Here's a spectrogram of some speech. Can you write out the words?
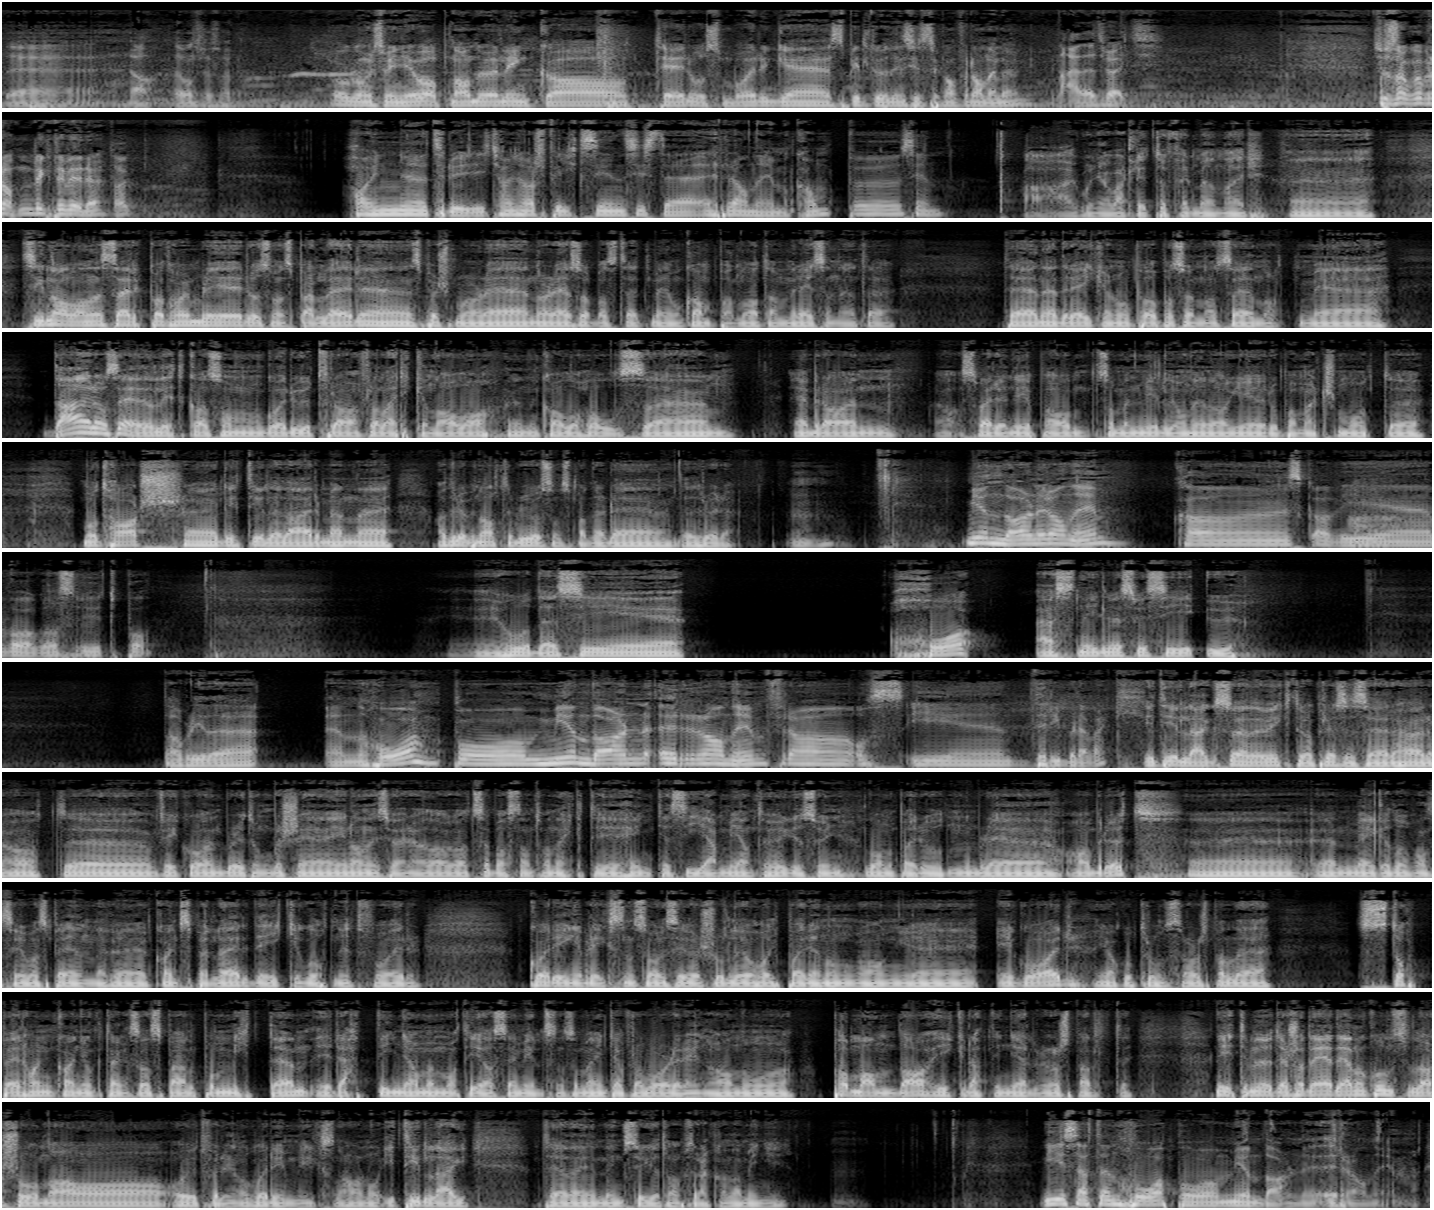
det, ja, det er vanskelig å svare på. Overgangsvinduet åpna, du er linka til Rosenborg. Eh, Spilte du din siste kamp for Ranheim? i dag? Nei, det tror jeg ikke. Tusen takk for praten. Lykke til videre. Takk. Han eh, tror ikke han har spilt sin siste Ranheim-kamp uh, sin. Ja, jeg kunne ha vært litt tøffere med den der. Eh, signalene er sterke på at han blir Rosenborg-spiller. Eh, spørsmålet når det er såpass tett mellom kampene og at de reiser ned til, til Nedre Eiker nå på, på søndag, så er det nok med der. Og så er det litt hva som går ut fra, fra Lerkendal òg. En Carlo Holse er bra. En ja, Sverre Nypa som en million i dag i europamatch mot, uh, mot Harts. litt tidlig der. Men at Ruben alltid blir Rosenspiller, det, det tror jeg. Mm. Mjøndalen Ranheim, hva skal vi våge oss ut på? Hodet sier H. Er snill hvis vi sier U. Da blir det en H på Mjøndalen Ranheim fra oss i Driblevekk. I tillegg så er det viktig å presisere her at uh, fikk også en blytung beskjed i Ranheimsværet i dag at Sebastian Tonekti hentes hjem igjen til Haugesund. Låneperioden ble avbrutt. Uh, en meget offensiv og spennende kantspiller. Det er ikke godt nytt for Kåre Ingebrigtsen. Så Sivert Solli og holdt bare en omgang uh, i går. Jakob Tronsdal spiller stopper. Han kan nok tenke seg å spille på midten, rett inn med Mathias Emilsen, som er henta fra Vålerenga nå på mandag. Gikk rett inn i elveren og spilte 90 minutter. Så det, det er noen konstellasjoner og, og utfordringer Kåre Ingebrigtsen har nå, i tillegg til den, den stygge tapsrekka de er inne i. Vi setter en H på Mjøndalen Ranheim.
